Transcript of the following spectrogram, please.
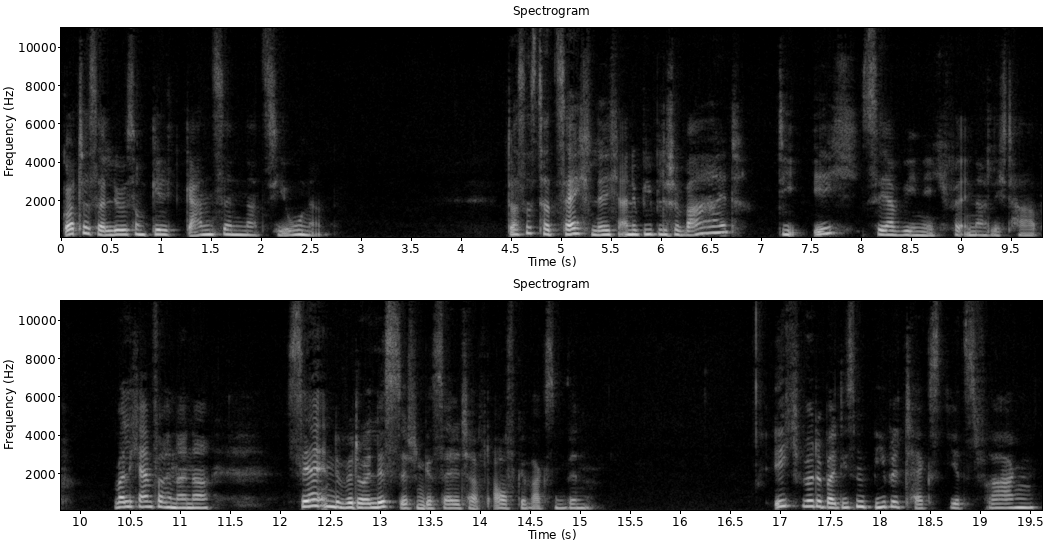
Gottes Erlösung gilt ganzen Nationen. Das ist tatsächlich eine biblische Wahrheit, die ich sehr wenig verinnerlicht habe, weil ich einfach in einer sehr individualistischen Gesellschaft aufgewachsen bin. Ich würde bei diesem Bibeltext jetzt fragen,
